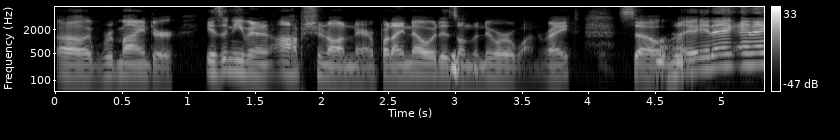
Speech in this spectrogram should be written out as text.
uh, reminder isn't even an option on there, but I know it is on the newer one, right? So, Mhm. and I and I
